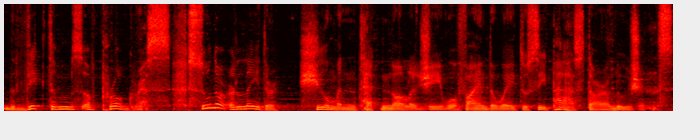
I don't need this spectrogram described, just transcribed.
the victims of progress. Sooner or later, human technology will find a way to see past our illusions.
